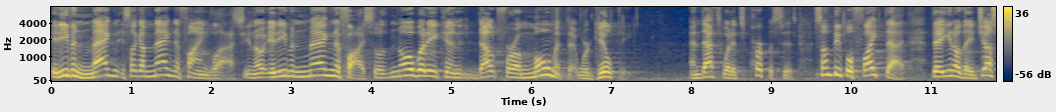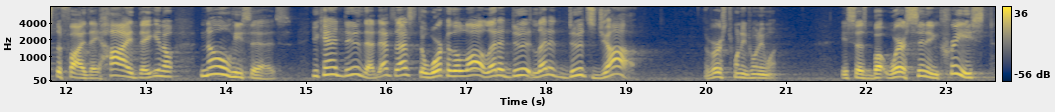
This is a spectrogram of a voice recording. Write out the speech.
It even it's like a magnifying glass. You know? It even magnifies so nobody can doubt for a moment that we're guilty. And that's what its purpose is. Some people fight that. They, you know, they justify, they hide, they, you know, no, he says. You can't do that. That's, that's the work of the law. Let it, do it, let it do its job. Verse 20, 21. He says, but where sin increased,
